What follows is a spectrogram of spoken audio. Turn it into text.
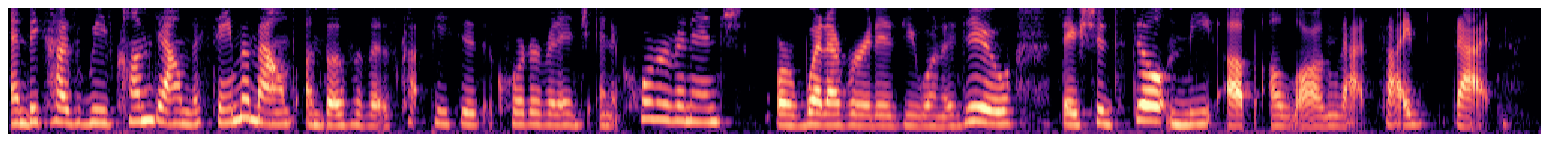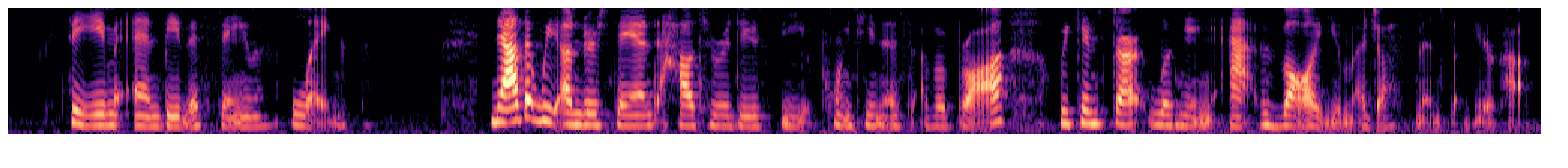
And because we've come down the same amount on both of those cut pieces, a quarter of an inch and a quarter of an inch, or whatever it is you want to do, they should still meet up along that side, that seam and be the same length. Now that we understand how to reduce the pointiness of a bra, we can start looking at volume adjustments of your cup.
